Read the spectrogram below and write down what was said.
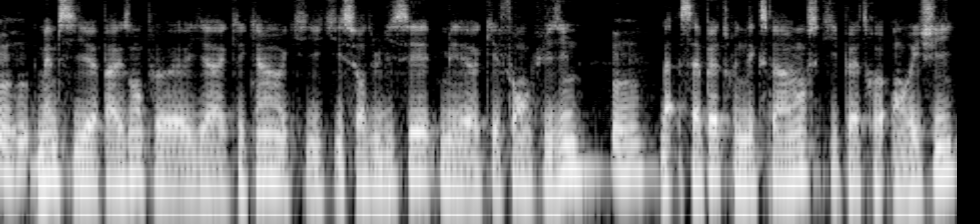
mhm. même si, euh, par exemple, euh, il y a quelqu'un qui, sort du lycée, mais euh, qui est fort en cuisine, mhm. bah, ça peut être une expérience qui peut être enrichie,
